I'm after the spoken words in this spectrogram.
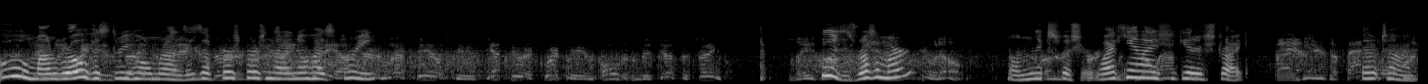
Ooh, Monroe has three home runs. Is the first person that I know has three. Who is this, Russell Martin? No, Nick Swisher. Why can't I get a strike? About time.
